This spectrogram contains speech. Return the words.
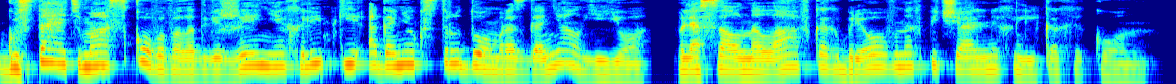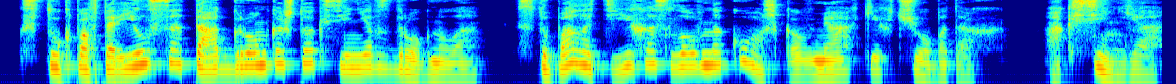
Густая тьма сковывала движение, хлипкий огонек с трудом разгонял ее, плясал на лавках, бревнах, печальных ликах икон. Стук повторился так громко, что Аксинья вздрогнула. Ступала тихо, словно кошка в мягких чоботах. «Аксинья!»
